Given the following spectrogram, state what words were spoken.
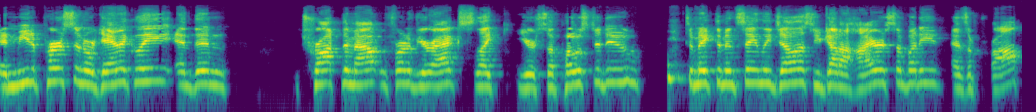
and meet a person organically and then trot them out in front of your ex like you're supposed to do to make them insanely jealous. You got to hire somebody as a prop.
